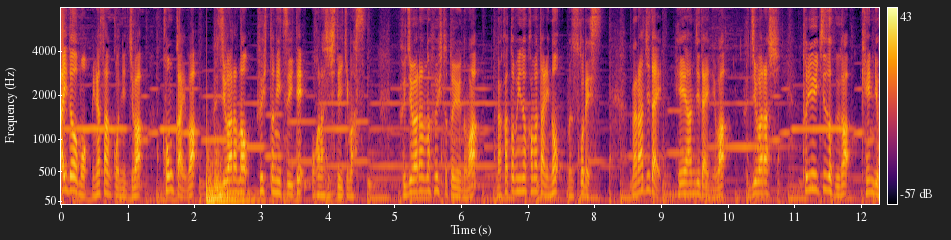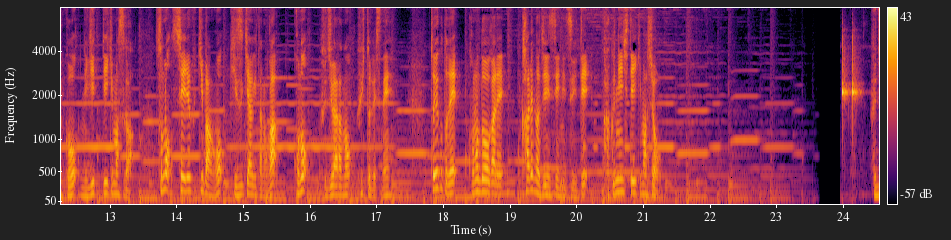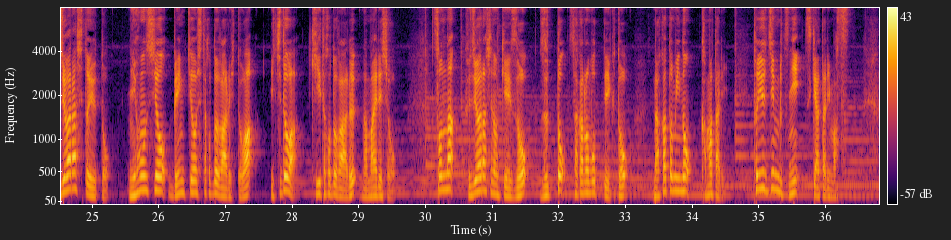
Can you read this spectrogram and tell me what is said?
はいどうも皆さんこんにちは。今回は藤原の不人についてお話ししていきます。藤原の不人というのは中富の鎌足の息子です。奈良時代平安時代には藤原氏という一族が権力を握っていきますがその勢力基盤を築き上げたのがこの藤原の不人ですね。ということでこの動画で彼の人生について確認していきましょう。藤原氏というと日本史を勉強したことがある人は一度は聞いたことがある名前でしょう。そんな藤原氏の系図をずっと遡っていくと中富の鎌足という人物に突き当たります。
